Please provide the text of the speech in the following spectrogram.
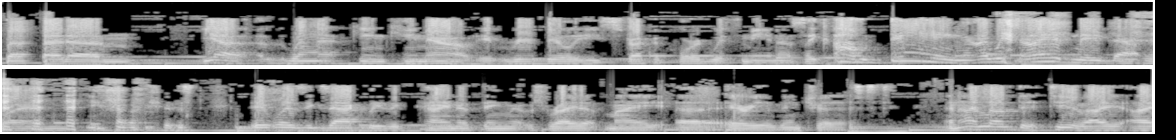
but but um, yeah, when that game came out, it really struck a chord with me, and I was like, oh dang, I wish I had made that one, you know, because it was exactly the kind of thing that was right up my uh, area of interest and I loved it too. I, I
